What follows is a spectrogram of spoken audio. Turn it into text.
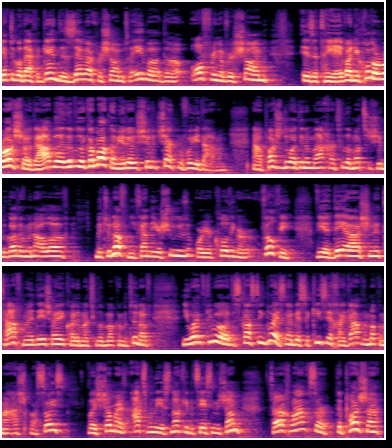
you have to go back again. The Zevach Risham Ta'eva, the offering of Risham is a Ta'eva, and you call the Rasha, the Abba the Kamakam, you should have checked before you daven. Now, Pasha do Adinim Lachar Tfilah Matzah Shibagadav Min Alav mitunaf, you found that your shoes or your clothing are filthy. You went through a disgusting place. The Pasha,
